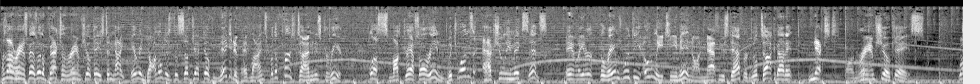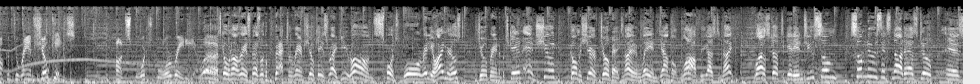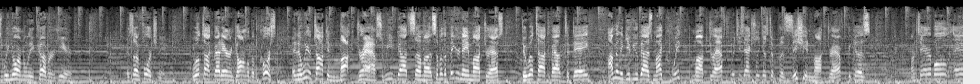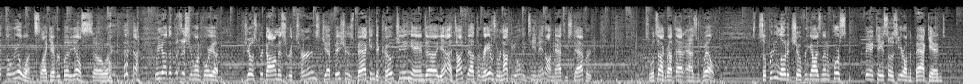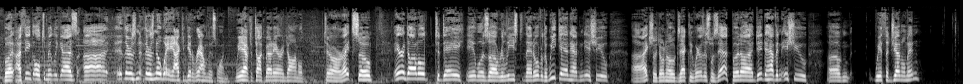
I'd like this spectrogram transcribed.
What's up, Rams fans? Welcome back to Ram Showcase tonight. Aaron Donald is the subject of negative headlines for the first time in his career. Plus, mock drafts are in. Which ones actually make sense? And later, the Rams weren't the only team in on Matthew Stafford. We'll talk about it next on Ram Showcase. Welcome to Ram Showcase on Sports War Radio. What's going on, Rams fans? Welcome back to Ram Showcase right here on Sports War Radio. I'm your host, Joe Brandon Butchkin, and should call me Sheriff Joe Bags. And I am laying down the law for you guys tonight. A lot of stuff to get into. Some some news that's not as dope as we normally cover here. It's unfortunate. We'll talk about Aaron Donald, of course, and then we are talking mock drafts. We've got some uh, some of the bigger name mock drafts that we'll talk about today. I'm going to give you guys my quick mock draft, which is actually just a position mock draft because I'm terrible at the real ones, like everybody else. So we got the position one for you. Joe Stradamus returns. Jeff Fisher's back into coaching. And uh, yeah, I talked about the Rams were not the only team in on Matthew Stafford. So we'll talk about that as well. So pretty loaded show for you guys. And then, of course, Fan Queso's here on the back end. But I think ultimately, guys, uh, there's no, there's no way I can get around this one. We have to talk about Aaron Donald. Too, all right, so Aaron Donald today it was uh, released that over the weekend had an issue. Uh, I actually don't know exactly where this was at, but I uh, did have an issue um, with a gentleman,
